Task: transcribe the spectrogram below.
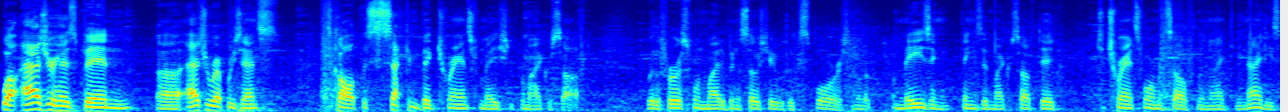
Well, Azure has been uh, Azure represents, let's call it the second big transformation for Microsoft, where the first one might have been associated with Explorer, some of the amazing things that Microsoft did to transform itself in the 1990s,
